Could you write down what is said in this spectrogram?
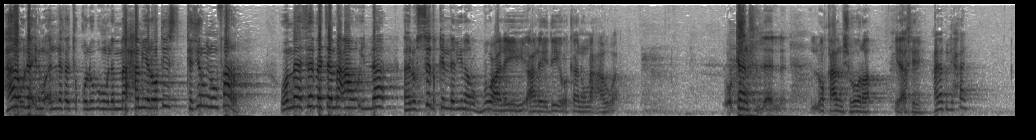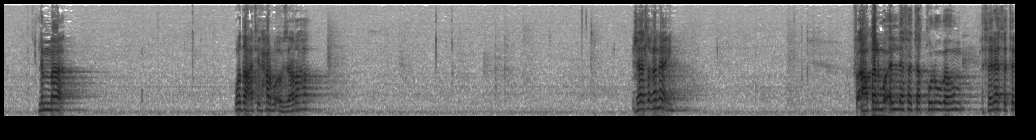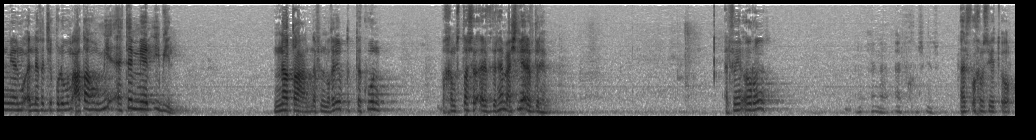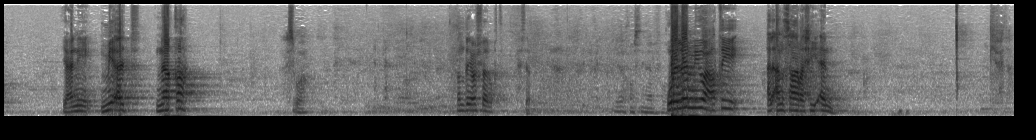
هؤلاء المؤلفة قلوبهم لما حمي الوطيس كثير منهم فر وما ثبت معه إلا أهل الصدق الذين ربوا عليه على يديه وكانوا معه. وكانت الوقعة المشهورة إلى آخره. على كل حال لما وضعت الحرب أوزارها. جاءت الغنائم. فأعطى المؤلفة قلوبهم ثلاثة من المؤلفة قلوبهم أعطاهم مئة من الإبل. الناقة عندنا في المغرب قد تكون بخمسة ألف درهم عشرين ألف درهم. ألفين أورو. ألف وخمسمائة أورو. يعني مئة ناقة حسبوها نضيعوا شوية الوقت. حسب ولم يعطي الأنصار شيئا. كيف هذا؟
